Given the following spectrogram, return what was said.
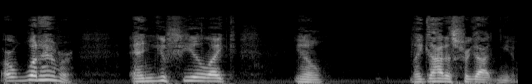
or whatever. And you feel like, you know, like God has forgotten you.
